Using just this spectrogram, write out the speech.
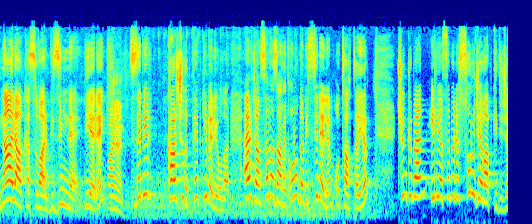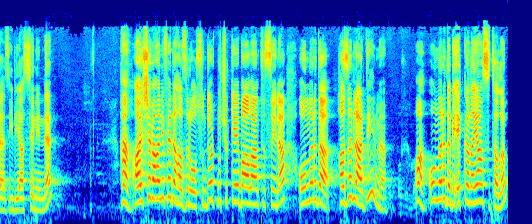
Ne alakası var bizimle diyerek Aynen. size bir karşılık tepki veriyorlar. Ercan sana zahmet onu da bir silelim o tahtayı. Çünkü ben İlyas'a böyle soru cevap gideceğiz İlyas seninle. Ha, Ayşe ve Hanife de hazır olsun. 4.5G bağlantısıyla onları da hazırlar değil mi? Ah, onları da bir ekrana yansıtalım.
